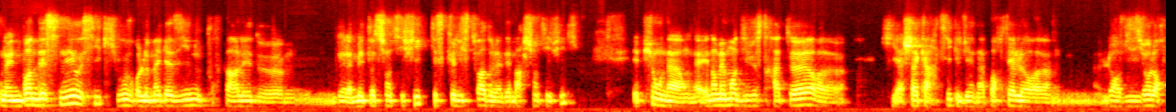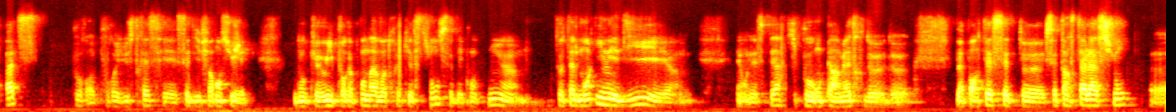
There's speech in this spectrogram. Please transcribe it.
On a une bande dessinée aussi qui ouvre le magazine pour parler de, de la méthode scientifique, qu'est-ce que l'histoire de la démarche scientifique. Et puis on a, on a énormément d'illustrateurs euh, qui à chaque article viennent apporter leur, euh, leur vision, leurs pattes pour, pour illustrer ces, ces différents sujets. Donc oui, pour répondre à votre question, c'est des contenus totalement inédits et, et on espère qu'ils pourront permettre d'apporter cette, euh, installation euh,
